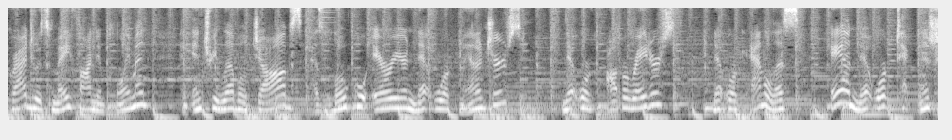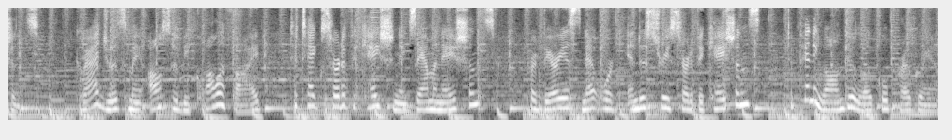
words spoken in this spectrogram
Graduates may find employment in entry level jobs as local area network managers, network operators, network analysts, and network technicians. Graduates may also be qualified to take certification examinations for various network industry certifications depending on their local program.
